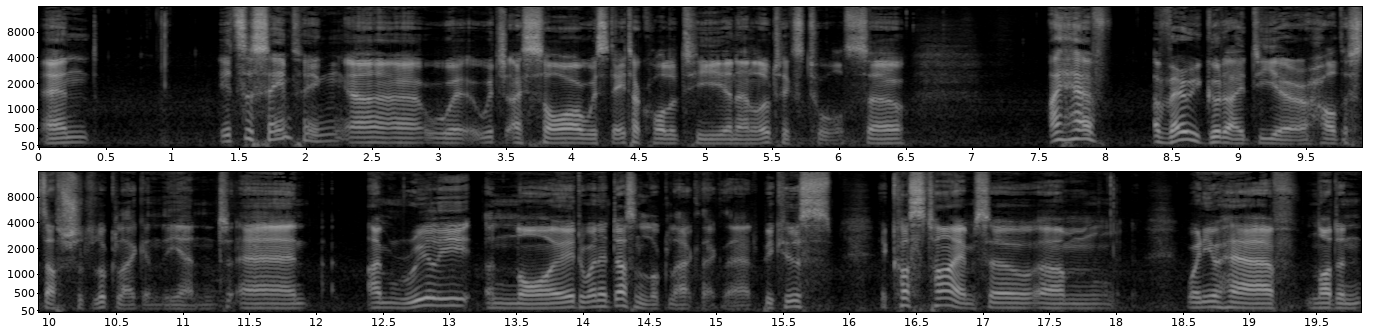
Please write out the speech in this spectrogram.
And it's the same thing uh, which I saw with data quality and analytics tools. So I have a very good idea how the stuff should look like in the end, and I'm really annoyed when it doesn't look like like that because it costs time. So um, when you have not a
